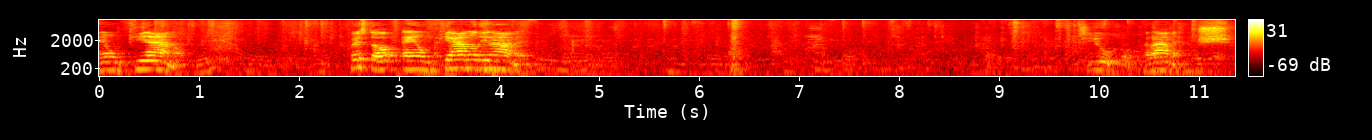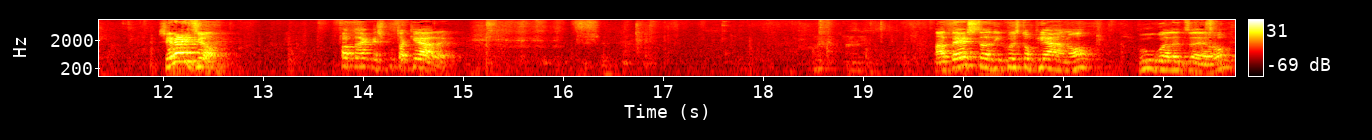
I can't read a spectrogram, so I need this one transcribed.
è un piano. Questo è un piano di rame. CU, rame. Shh. Silenzio! Fate anche sputacchiare. A destra di questo piano, V uguale 0,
